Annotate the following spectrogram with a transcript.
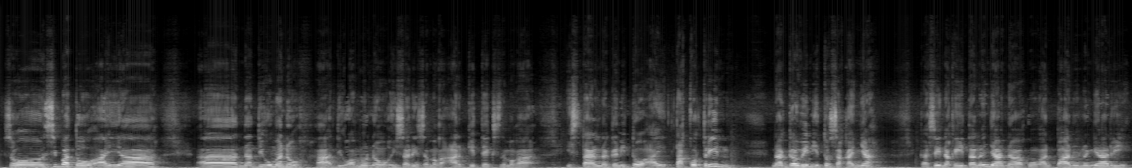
So, si Bato ay uh, uh, na di umano, ha? di umano, isa rin sa mga architects ng mga style na ganito ay takot rin na gawin ito sa kanya. Kasi nakita na niya na kung an paano nangyari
